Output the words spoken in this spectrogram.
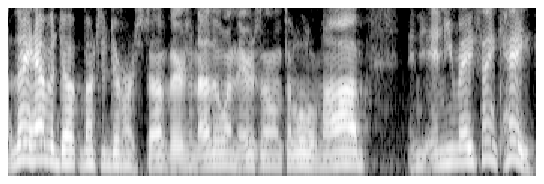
They have a bunch of different stuff. There's another one. There's one with a little knob. And, and you may think, hey,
